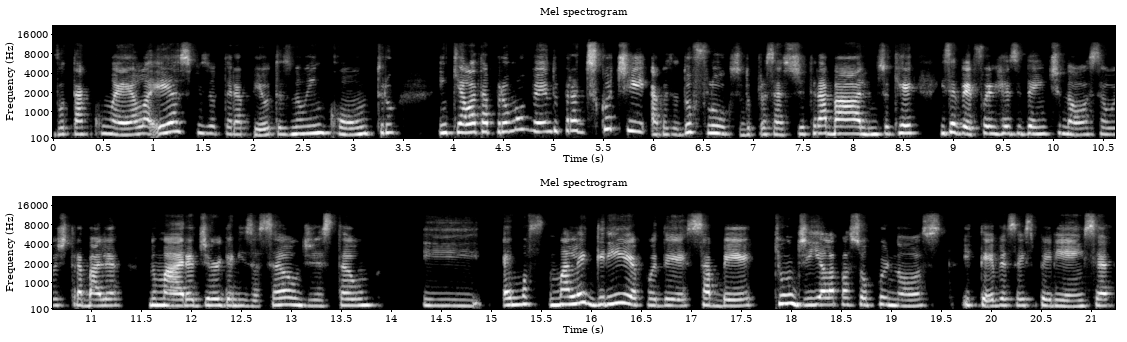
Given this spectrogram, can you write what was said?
vou estar com ela e as fisioterapeutas no encontro em que ela está promovendo para discutir a coisa do fluxo, do processo de trabalho, não sei o quê. E você vê, foi residente nossa, hoje trabalha numa área de organização, de gestão, e é uma, uma alegria poder saber que um dia ela passou por nós e teve essa experiência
